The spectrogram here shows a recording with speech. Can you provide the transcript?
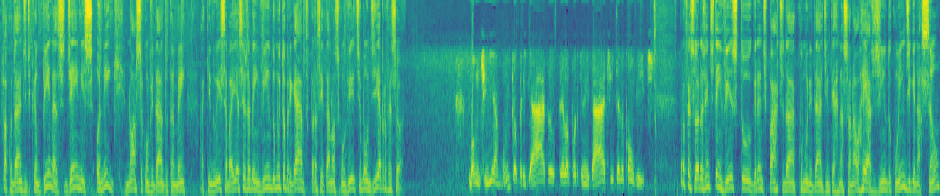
Faculdade de Campinas, James Onig, nosso convidado também aqui no Issa Bahia. Seja bem-vindo, muito obrigado por aceitar nosso convite. Bom dia, professor. Bom dia, muito obrigado pela oportunidade e pelo convite. Professor, a gente tem visto grande parte da comunidade internacional reagindo com indignação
